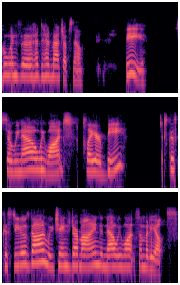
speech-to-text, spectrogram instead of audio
Who wins the head-to-head matchups now? B. So we now we want player B. Just because Castillo's gone, we changed our mind and now we want somebody else.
